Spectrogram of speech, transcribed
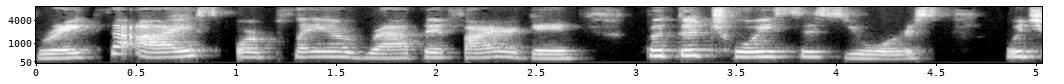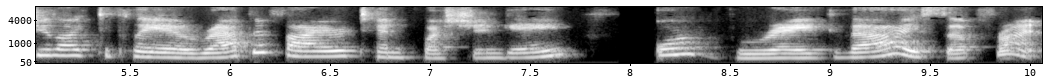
break the ice or play a rapid fire game, but the choice is yours. Would you like to play a rapid fire 10 question game or break the ice up front?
